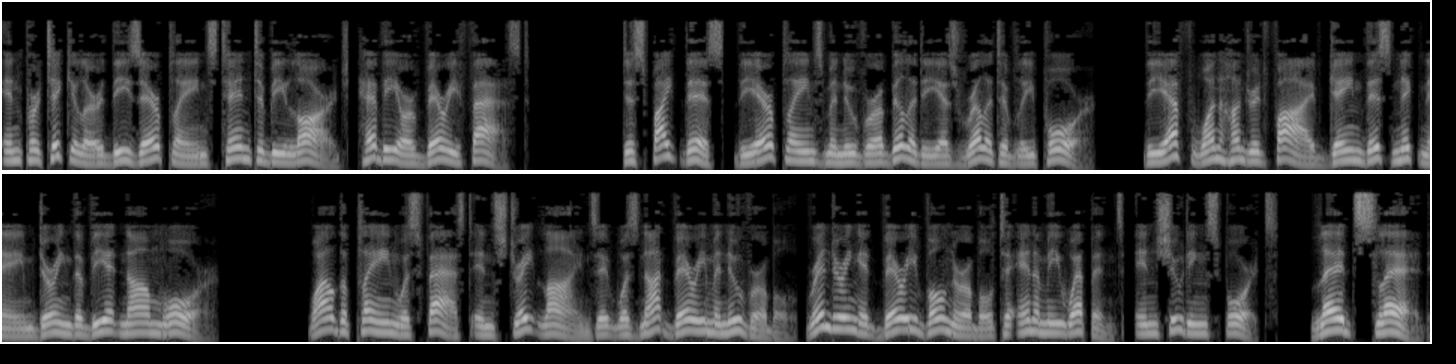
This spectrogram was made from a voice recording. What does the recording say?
In particular these airplanes tend to be large, heavy or very fast. Despite this, the airplane's maneuverability is relatively poor. The F-105 gained this nickname during the Vietnam War. While the plane was fast in straight lines it was not very maneuverable, rendering it very vulnerable to enemy weapons. In shooting sports, lead sled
